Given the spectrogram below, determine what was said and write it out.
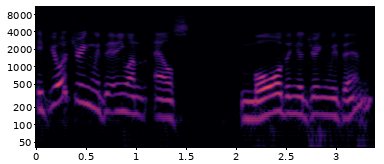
if you're drinking with anyone else more than you're drinking with them,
